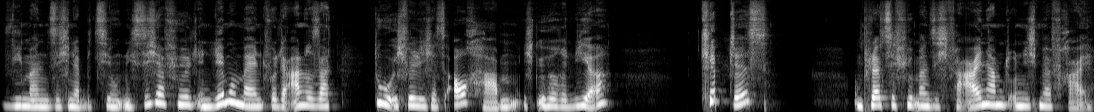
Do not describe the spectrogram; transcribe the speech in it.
wie man sich in der Beziehung nicht sicher fühlt. In dem Moment, wo der andere sagt, du, ich will dich jetzt auch haben, ich gehöre dir, kippt es und plötzlich fühlt man sich vereinnahmt und nicht mehr frei.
